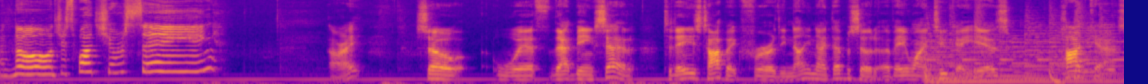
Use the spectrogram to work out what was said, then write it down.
I know just what you're saying. All right. So, with that being said, today's topic for the 99th episode of AY2K is podcasts.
